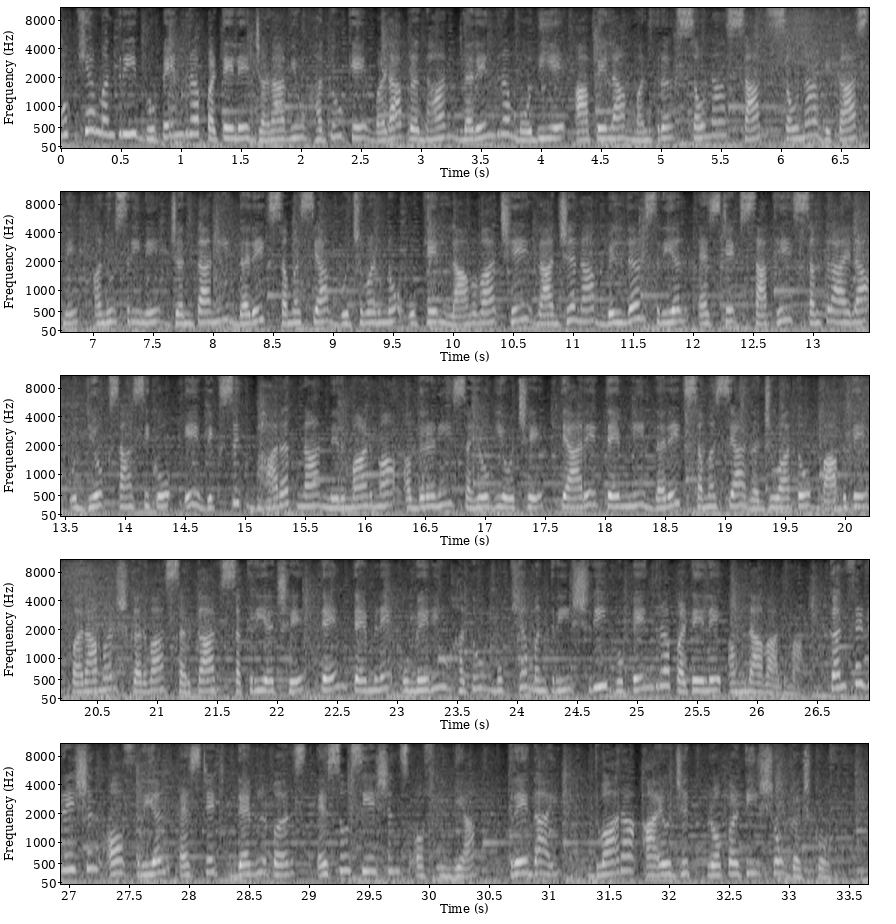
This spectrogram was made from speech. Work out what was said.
મુખ્યમંત્રી ભૂપેન્દ્ર પટેલે જણાવ્યું હતું કે વડાપ્રધાન નરેન્દ્ર મોદીએ આપેલા મંત્ર સૌના સાથ, સૌના વિકાસને અનુસરીને જનતાની દરેક સમસ્યા ગૂંચવણનો ઉકેલ લાવવા છે. રાજ્યના બિલ્ડર્સ રિયલ એસ્ટેટ સાથે સંકળાયેલા ઉદ્યોગ સાહસિકો એ વિકસિત ભારતના નિર્માણમાં અગ્રણી સહયોગીઓ છે. ત્યારે તેમની દરેક સમસ્યા રજૂઆતો બાબતે પરામર્શ કરવા સરકાર સક્રિય છે. તેમ તેમણે ઉમેર્યું હતું મુખ્યમંત્રી શ્રી ભૂપેન્દ્ર પટેલે અમદાવાદમાં. Confederation of real estate developers associations of India CREDAI દ્વારા આયોજિત પ્રોપર્ટી શો ગજકોમ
